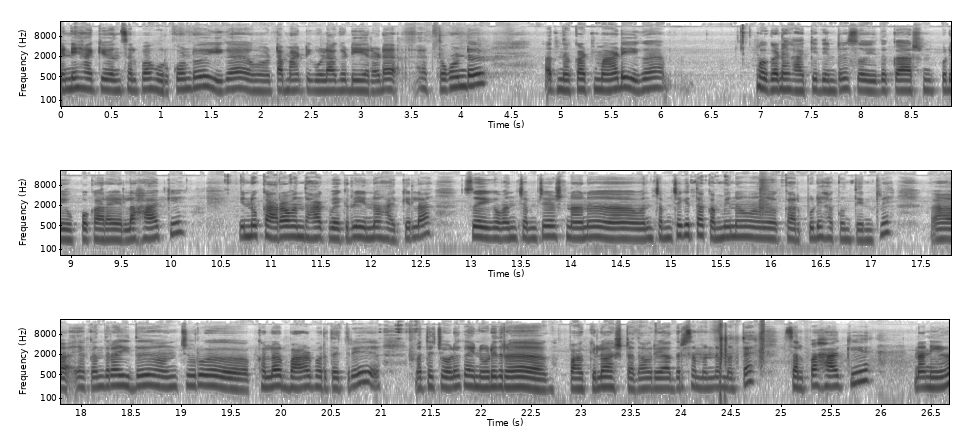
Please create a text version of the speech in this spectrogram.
ಎಣ್ಣೆ ಹಾಕಿ ಒಂದು ಸ್ವಲ್ಪ ಹುರ್ಕೊಂಡು ಈಗ ಟಮಾಟಿ, ಉಳ್ಳಾಗಡ್ಡಿ ಎರಡು ತೊಗೊಂಡು ಅದನ್ನ ಕಟ್ ಮಾಡಿ ಈಗ ಒಗ್ಗರಣೆಗೆ ಹಾಕಿದ್ದೀನಿ ರೀ ಸೊ ಇದಕ್ಕೆ ಅರ್ಶಿನ ಪುಡಿ, ಉಪ್ಪು ಖಾರ ಎಲ್ಲ ಹಾಕಿ ಇನ್ನೂ ಖಾರ ಒಂದು ಹಾಕ್ಬೇಕು ರೀ ಇನ್ನೂ ಹಾಕಿಲ್ಲ. ಸೊ ಈಗ ಒಂದು ಚಮಚ ನಾನು, ಒಂದು ಚಮಚಗಿಂತ ಕಮ್ಮಿನ ಖಾರ ಪುಡಿ ಹಾಕೊತೀನಿ ರೀ ಯಾಕಂದ್ರೆ ಇದು ಒಂಚೂರು ಕಲರ್ ಭಾಳ ಬರ್ತೈತೆ ರೀ ಮತ್ತು ಚೋಳಿಕಾಯಿ ನೋಡಿದ್ರೆ ಪಾವು ಕಿಲೋ ಅಷ್ಟು ಅದಾವೆ ರೀ. ಅದ್ರ ಸಂಬಂಧ ಮತ್ತು ಸ್ವಲ್ಪ ಹಾಕಿ ನಾನು ಈಗ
